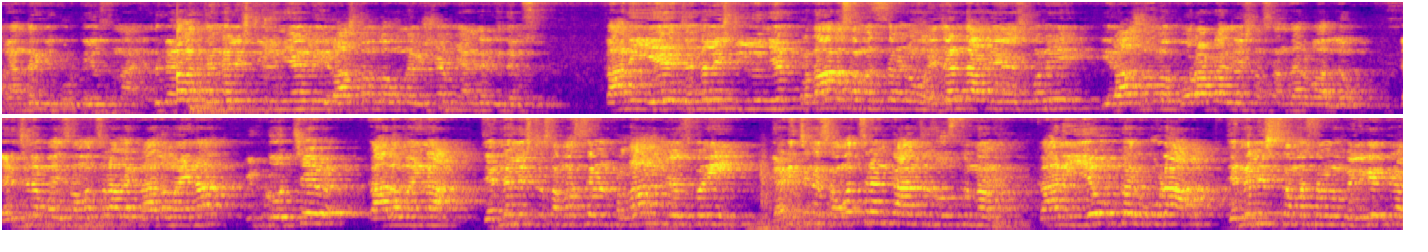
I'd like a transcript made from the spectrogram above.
మీ అందరికీ గుర్తు చేస్తున్నాను ఎందుకంటే జర్నలిస్ట్ యూనియన్లు ఈ రాష్ట్రంలో ఉన్న విషయం మీ అందరికీ తెలుసు. కానీ ఏ జర్నలిస్ట్ యూనియన్ ప్రధాన సమస్యలను ఎజెండా చేసుకొని ఈ రాష్ట్రంలో పోరాటాలు చేసిన సందర్భాల్లో గడిచిన పది సంవత్సరాల కాలమైనా ఇప్పుడు వచ్చే కాలమైన జర్నలిస్టు సమస్యలను ప్రధానం చేసుకొని గడిచిన సంవత్సరం కాంతి చూస్తున్నాం కానీ ఏ ఒక్కరు కూడా జర్నలిస్ట్ సమస్యలను వెలుగెత్తిన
